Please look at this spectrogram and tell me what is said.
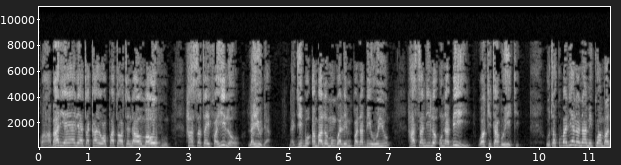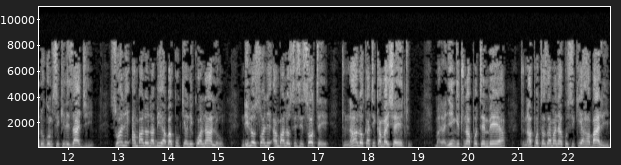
kwa habari ya yale yatakayowapata watendao maovu hasa taifa hilo la yuda. Na jibu ambalo mungu alimpa nabii huyu hasa ndilo unabii wa kitabu hiki. Utakubaliana nami kwamba ndugu msikilizaji swali ambalo nabii habakuki alikuwa nalo ndilo swali ambalo sisi sote tunalo katika maisha yetu. Mara nyingi tunapotembea tunapotazama na kusikia habari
